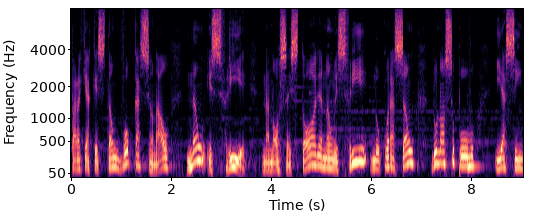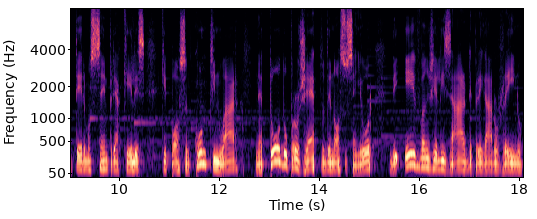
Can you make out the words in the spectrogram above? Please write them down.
para que a questão vocacional não esfrie na nossa história, não esfrie no coração do nosso povo e assim termos sempre aqueles que possam continuar né, todo o projeto de nosso Senhor de evangelizar, de pregar o reino,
